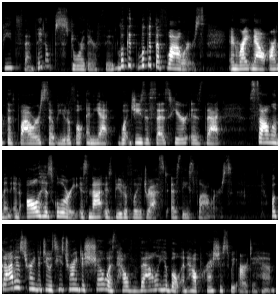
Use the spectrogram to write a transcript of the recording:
feeds them. They don't store their food. Look at look at the flowers. And right now aren't the flowers so beautiful? And yet what Jesus says here is that Solomon in all his glory is not as beautifully dressed as these flowers. What God is trying to do is he's trying to show us how valuable and how precious we are to him.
